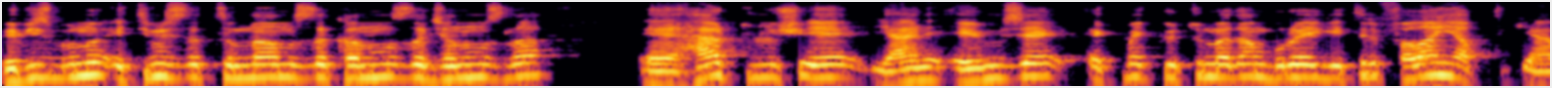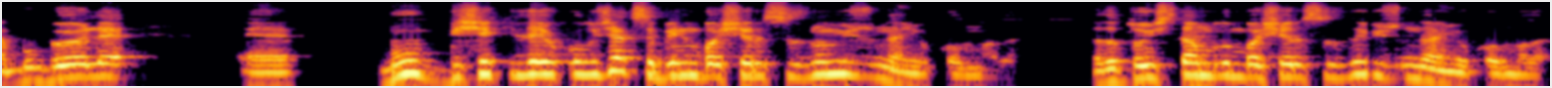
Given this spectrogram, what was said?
ve biz bunu etimizle, tırnağımızla, kanımızla, canımızla e, her türlü şeye yani evimize ekmek götürmeden buraya getirip falan yaptık. Yani bu böyle e, bu bir şekilde yok olacaksa benim başarısızlığım yüzünden yok olmalı. Ya da Toy İstanbul'un başarısızlığı yüzünden yok olmalı.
